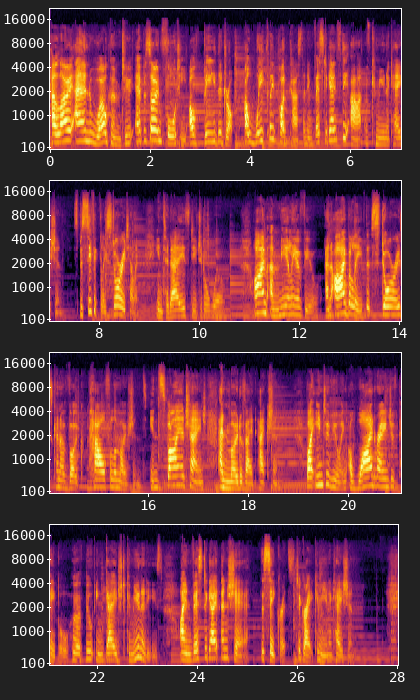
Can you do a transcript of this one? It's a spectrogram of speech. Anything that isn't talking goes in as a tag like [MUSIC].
Hello and welcome to episode 40 of Be the Drop, a weekly podcast that investigates the art of communication, specifically storytelling, in today's digital world. I'm Amelia Veal, and I believe that stories can evoke powerful emotions, inspire change, and motivate action. By interviewing a wide range of people who have built engaged communities, I investigate and share the secrets to great communication.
